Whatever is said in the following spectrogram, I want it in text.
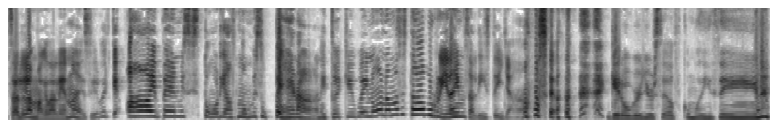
sale la Magdalena a decir de que, ay, ven mis historias, no me superan. Y tú de que, güey, no, nada más estaba aburrida y me saliste y ya. O sea, get over yourself, como dicen.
